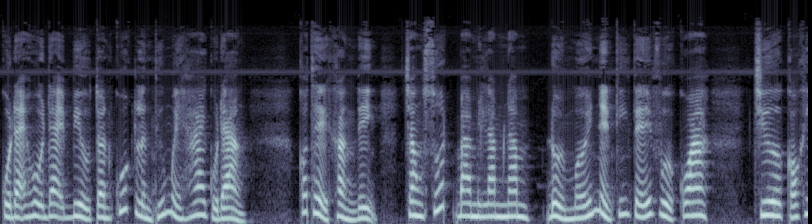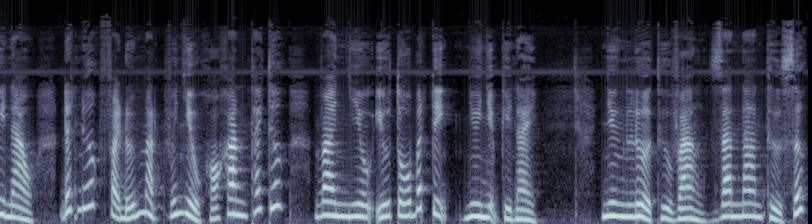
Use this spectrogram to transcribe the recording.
của Đại hội đại biểu toàn quốc lần thứ 12 của Đảng – có thể khẳng định trong suốt 35 năm đổi mới nền kinh tế vừa qua, chưa có khi nào đất nước phải đối mặt với nhiều khó khăn, thách thức và nhiều yếu tố bất định như nhiệm kỳ này. Nhưng lửa thử vàng, gian nan thử sức,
